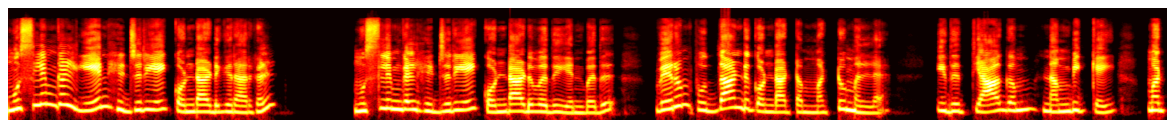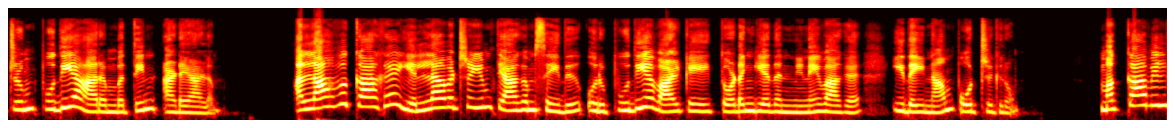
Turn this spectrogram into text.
முஸ்லிம்கள் ஏன் ஹிஜ்ரியை கொண்டாடுகிறார்கள்? முஸ்லிம்கள் ஹிஜ்ரியை கொண்டாடுவது என்பது வெறும் புத்தாண்டு கொண்டாட்டம் மட்டுமல்ல இது தியாகம் நம்பிக்கை மற்றும் புதிய ஆரம்பத்தின் அடையாளம். அல்லாஹுக்காக எல்லாவற்றையும் தியாகம் செய்து ஒரு புதிய வாழ்க்கையை தொடங்கியதன் நினைவாக இதை நாம் போற்றுகிறோம். மக்காவில்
